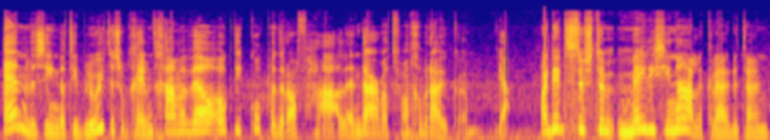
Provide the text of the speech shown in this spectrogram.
En we zien dat die bloeit. Dus op een gegeven moment gaan we wel ook die koppen eraf halen en daar wat van gebruiken. Ja. Maar dit is dus de medicinale kruidentuin.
